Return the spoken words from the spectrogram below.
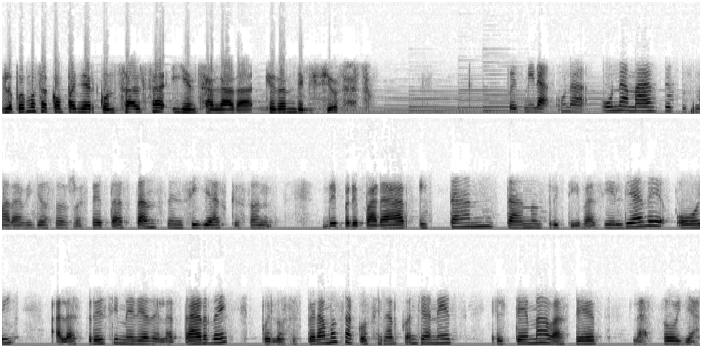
Lo podemos acompañar con salsa y ensalada, quedan deliciosas. Pues mira, una, una más de sus maravillosas recetas, tan sencillas que son de preparar y tan, tan nutritivas. Y el día de hoy, a las tres y media de la tarde, pues los esperamos a cocinar con Janet. El tema va a ser la soya,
